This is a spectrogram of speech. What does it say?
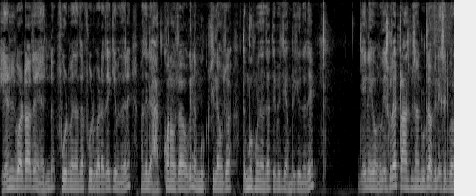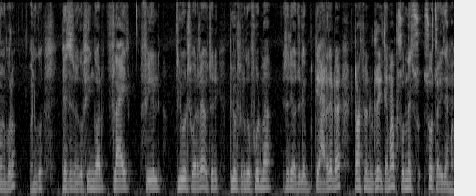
ह्यान्डबाट चाहिँ हेर्नु त फुडमा जान्छ फुडबाट चाहिँ के भन्छ भने मान्छेले हात कनाउँछ हो किन मुख चिलाउँछ त्यो मुखमा जान्छ त्यसपछि हाम्रो के हुन्छ चाहिँ यही नै हो भनेको। यसको चाहिँ ट्रान्समिसन रुट चाहिँ हजुरले यसरी बनाउनु पऱ्यो भनेको। फेसेस भनेको फिङ्गर फ्लाइज फिल्ड फ्लुइड्स गरेर यसरी फ्लुइड्स भनेको फुडमा यसरी हजुरले त्यो चाहिँ एउटा ट्रान्समिसन रुट इक्जाममा सोध्ने सोध्छ इक्जाममा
